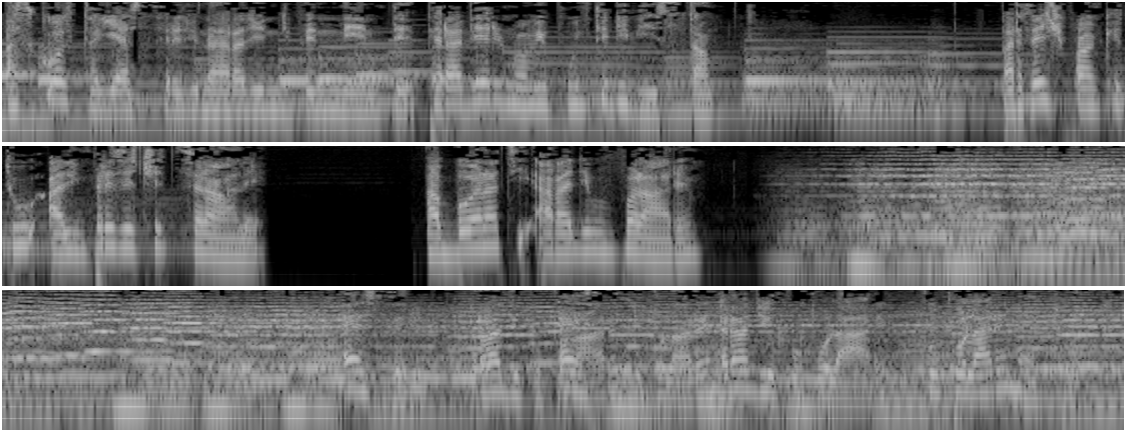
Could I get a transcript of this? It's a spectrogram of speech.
Ascolta gli esteri di una radio indipendente per avere nuovi punti di vista. Partecipa anche tu all'impresa eccezionale. Abbonati a Radio Popolare. Esteri, Radio Popolare, Esteri, Popolare, Radio Popolare, Popolare Network.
